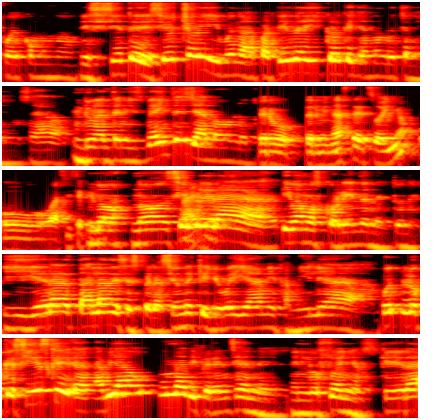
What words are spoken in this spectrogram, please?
fue como unos 17, 18 y bueno, a partir de ahí creo que ya no lo he tenido, o sea, durante mis 20 ya no lo tuve. ¿Pero terminaste el sueño o así se quedó? No, no, siempre era, íbamos corriendo en el túnel y era tal la desesperación de que yo veía a mi familia, lo que sí es que eh, había una diferencia en, en los sueños, que era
